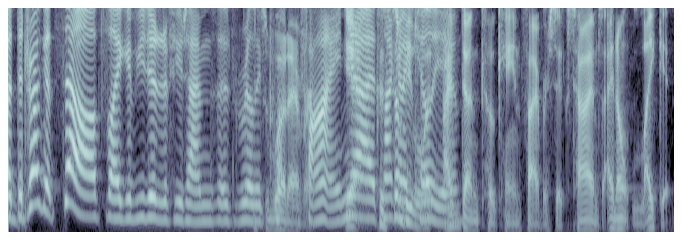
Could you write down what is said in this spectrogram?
But the drug itself, like if you did it a few times, it's really It's whatever. fine. Yeah, it's not going to kill you. I've done cocaine five or six times. I don't like it.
